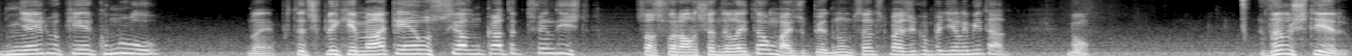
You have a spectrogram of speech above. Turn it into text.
dinheiro a quem acumulou. Não é? Portanto, expliquem-me lá quem é o social-democrata que defende isto. Só se for Alexandre Leitão, mais o Pedro Nuno Santos, mais a Companhia Limitada. Bom, vamos ter. Uh,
